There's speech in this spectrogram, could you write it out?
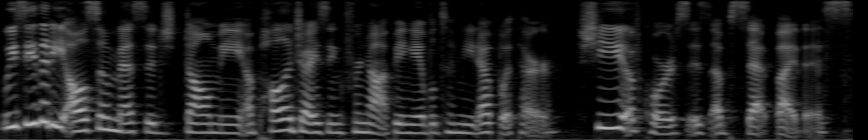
We see that he also messaged Dalmi apologizing for not being able to meet up with her. She, of course, is upset by this.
